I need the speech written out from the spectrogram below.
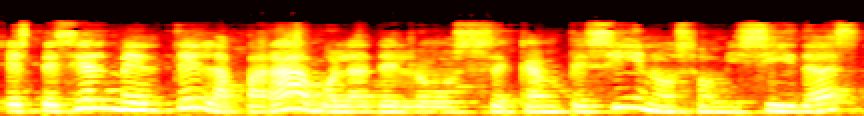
especialmente la parábola de los campesinos homicidas,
